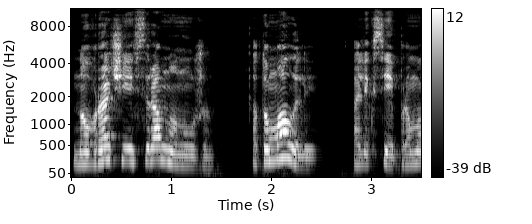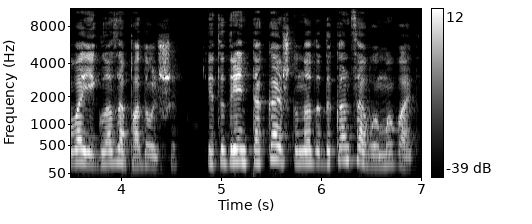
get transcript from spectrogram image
Но врач ей все равно нужен. А то мало ли. Алексей, промывай ей глаза подольше. Эта дрянь такая, что надо до конца вымывать.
